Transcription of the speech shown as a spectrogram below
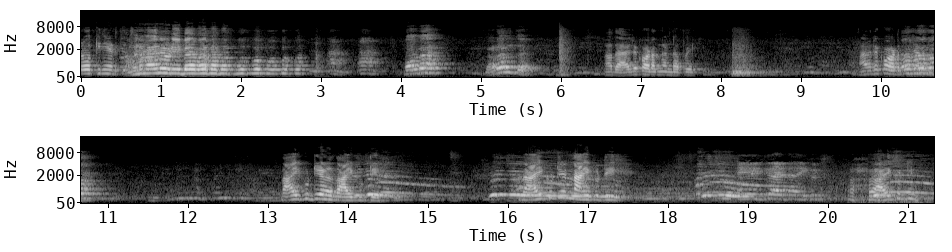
റോക്കിനെ എടുത്ത്. അതാ അവന്റെ കുടം കണ്ടപ്പോഴേക്കും അവന്റെ ബാ നായ്ക്കുട്ടിയാണ് നായ്ക്കുട്ടി. നായ്ക്കുട്ടിയാണ് നായ്ക്കുട്ടി? നായ്ക്കുട്ടി.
